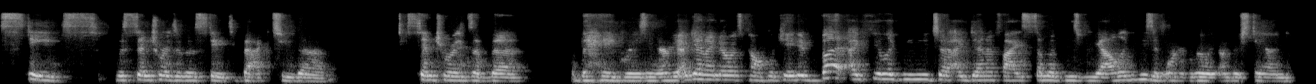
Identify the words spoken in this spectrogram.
states, the centroids of those states back to the centroids of the the hay grazing area. Again, I know it's complicated, but I feel like we need to identify some of these realities in order to really understand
